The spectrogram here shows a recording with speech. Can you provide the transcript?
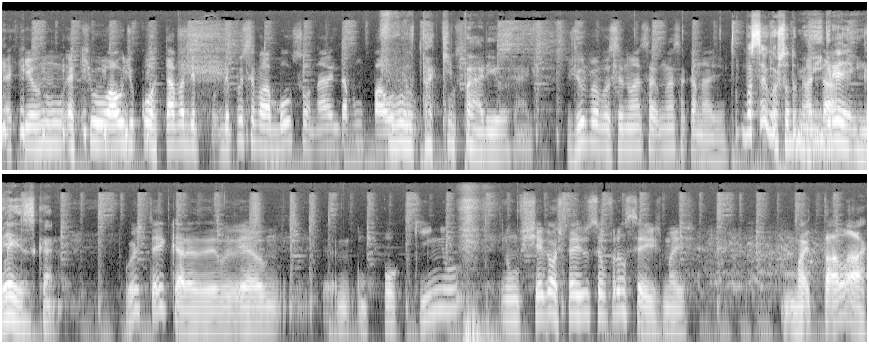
É que, eu não, é que o áudio cortava depois, depois você fala Bolsonaro, ele dava um pau. Puta que pariu, velho. Juro pra você, não é, não é sacanagem. Você gostou do meu Mas tá. inglês, cara? Gostei, cara. É um, é um pouquinho. Não chega aos pés do seu francês, mas. Mas tá lá.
